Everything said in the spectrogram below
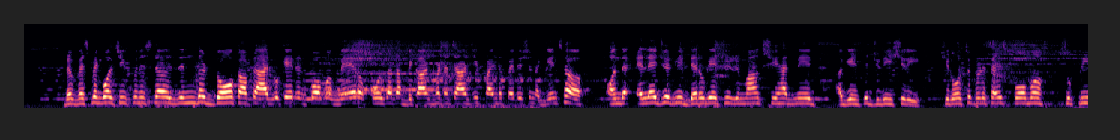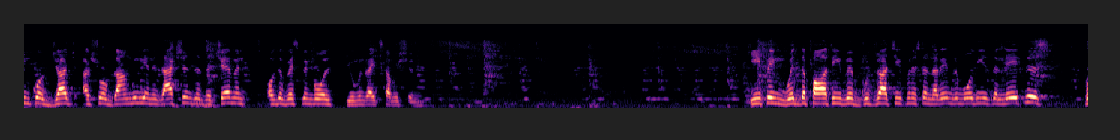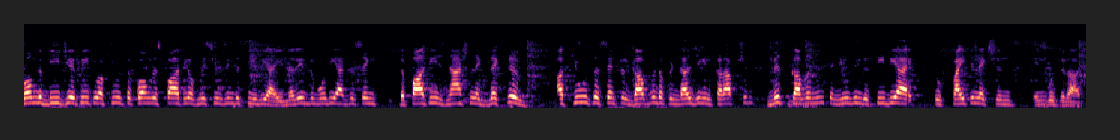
The West Bengal Chief Minister is in the dock after advocate and former mayor of Kolkata Bikash Bhattacharjee filed a petition against her on the allegedly derogatory remarks she had made against the judiciary. She had also criticized former Supreme Court Judge Ashok Ganguly and his actions as the chairman of the West Bengal Human Rights Commission. Keeping with the party whip, Gujarat Chief Minister Narendra Modi is the latest from the BJP to accuse the Congress party of misusing the CBI. Narendra Modi addressing the party's national executive accused the central government of indulging in corruption, misgovernance and using the CBI to fight elections in Gujarat.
